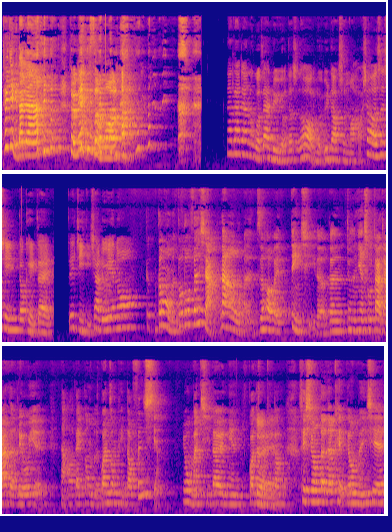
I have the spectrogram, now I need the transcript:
推荐给大家。推荐什么啦？那大家如果在旅游的时候有遇到什么好笑的事情，都可以在这一集底下留言哦。跟跟我们多多分享。那我们之后会定期的跟就是念出大家的留言，然后再跟我们的观众频道分享。因为我蛮期待念观众频道，所以希望大家可以给我们一些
